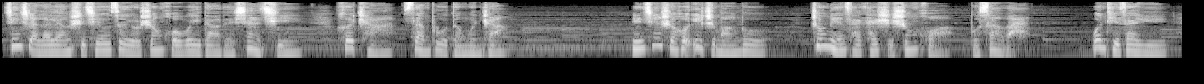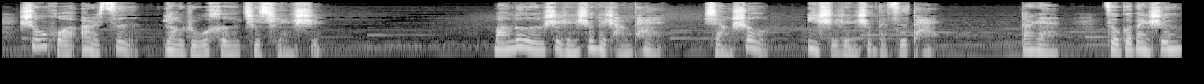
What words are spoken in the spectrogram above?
精选了梁实秋最有生活味道的下棋、喝茶、散步等文章。年轻时候一直忙碌，中年才开始生活，不算晚。问题在于“生活”二字要如何去诠释。忙碌是人生的常态。享受亦是人生的姿态。当然，走过半生，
